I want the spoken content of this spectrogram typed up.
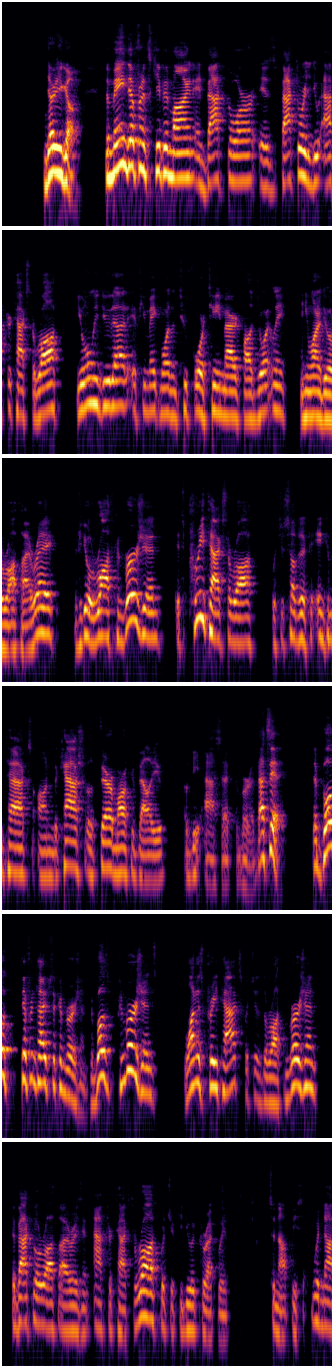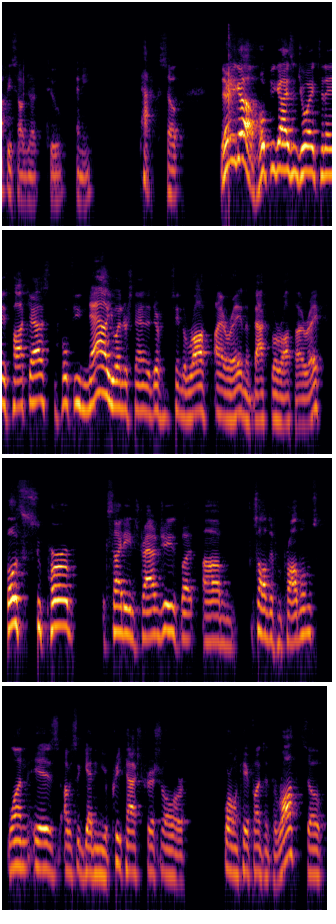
there you go. The main difference, keep in mind, in backdoor is backdoor you do after tax to Roth. You only do that if you make more than 214 married filed jointly and you want to do a Roth IRA. If you do a Roth conversion, it's pre-tax to Roth, which is subject to income tax on the cash or the fair market value of the asset converted. That's it. They're both different types of conversions. They're both conversions. One is pre-tax, which is the Roth conversion the backdoor Roth IRA is an after tax Roth, which if you do it correctly, to not be would not be subject to any tax. So there you go. Hope you guys enjoyed today's podcast. Hope you now you understand the difference between the Roth IRA and the backdoor Roth IRA. Both superb, exciting strategies, but um, solve different problems. One is obviously getting your pre-tax traditional or 401k funds into Roth. So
